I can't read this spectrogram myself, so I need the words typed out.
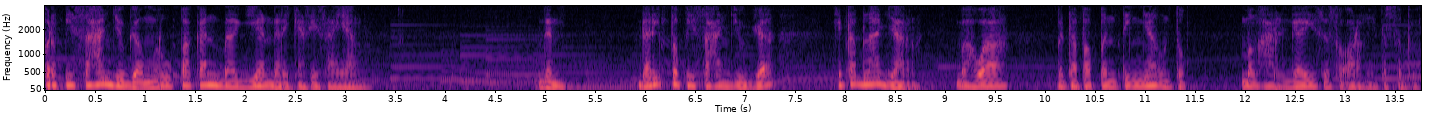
perpisahan juga merupakan bagian dari kasih sayang. Dan dari perpisahan juga kita belajar bahwa betapa pentingnya untuk menghargai seseorang tersebut.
